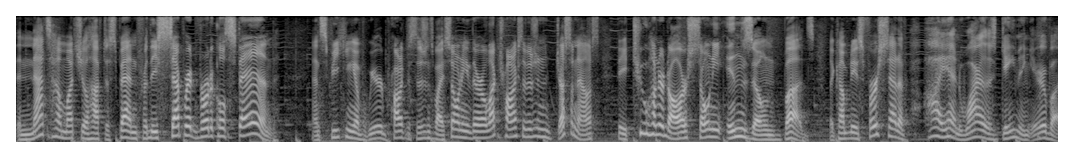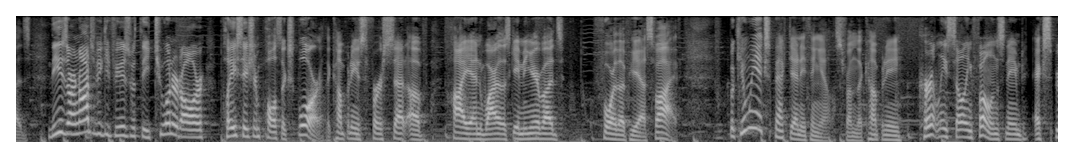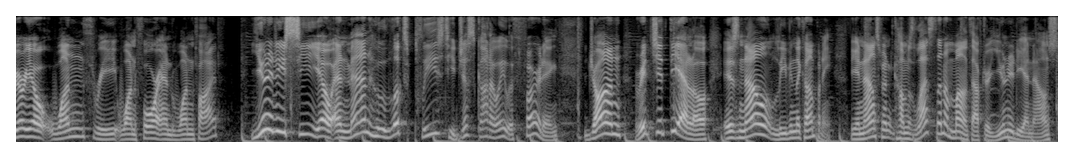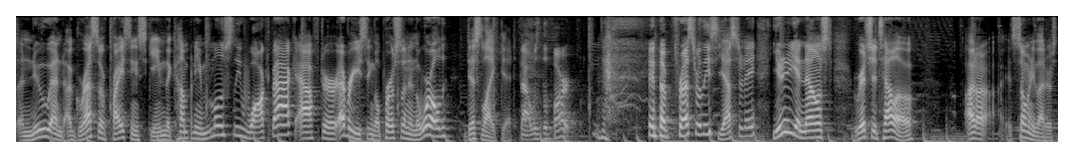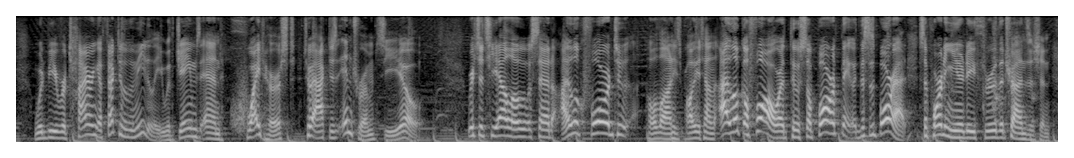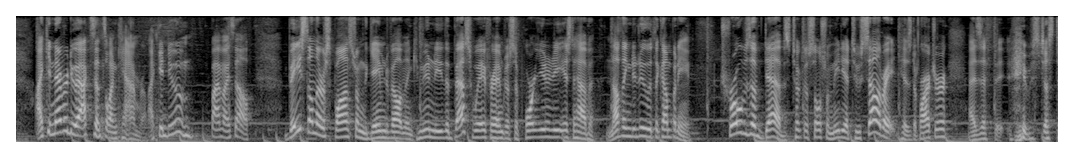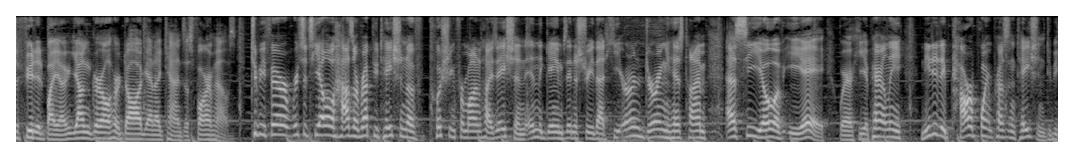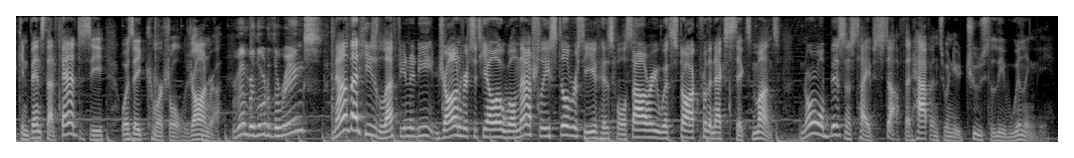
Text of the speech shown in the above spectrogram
then that's how much you'll have to spend for the separate vertical stand. And speaking of weird product decisions by Sony, their electronics division just announced the $200 Sony InZone Buds, the company's first set of high end wireless gaming earbuds. These are not to be confused with the $200 PlayStation Pulse Explorer, the company's first set of high end wireless gaming earbuds for the PS5. But can we expect anything else from the company currently selling phones named Xperia 1314 and 15? Unity's CEO and man who looks pleased he just got away with farting, John Riccitiello, is now leaving the company. The announcement comes less than a month after Unity announced a new and aggressive pricing scheme the company mostly walked back after every single person in the world disliked it. That was the fart. In a press release yesterday, Unity announced Riccitello, I don't it's so many letters, would be retiring effective immediately with James M. Whitehurst to act as interim CEO. Riccitiello said, I look forward to, hold on, he's probably Italian. I look forward to support, this is Borat, supporting Unity through the transition. I can never do accents on camera. I can do them by myself. Based on the response from the game development community, the best way for him to support Unity is to have nothing to do with the company. Troves of devs took to social media to celebrate his departure as if he was just defeated by a young girl, her dog, and a Kansas farmhouse. To be fair, Riccitiello has a reputation of pushing for monetization in the games industry that he earned during his time as CEO of EA, where he apparently needed a PowerPoint presentation to be convinced that fantasy was a commercial genre. Remember Lord of the Rings? Now that he's left Unity, John Riccitiello will naturally still receive his full salary with stock for the next six months. Normal business type stuff that happens when you choose to leave willingly.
